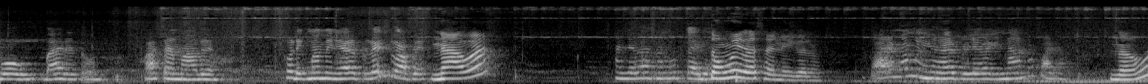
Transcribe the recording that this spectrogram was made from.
બહુ બહાર તો વાસણમાં આવે થોડીક મમ્મીની હેલ્પ લઈશું આપણે. ના હો. એટલે વાસણ ઉતારી તો હું રસોઈ નહીં કરું. તારે મમ્મીની હેલ્પ લેવાય ના ના પાડો. ના હો.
